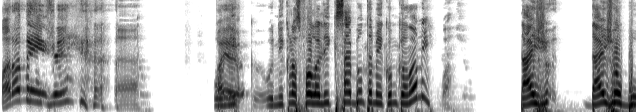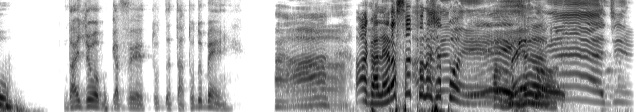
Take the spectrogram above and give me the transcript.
parabéns, hein? É. O, Vai, Nic- o Nicolas falou ali que sabe um também, como que é o nome? Daijo, Daijobu. Daijobu, quer ver? Tudo, tá tudo bem. Ah, Ah, a galera sabe A falar japonês. Tá vendo? É, de-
